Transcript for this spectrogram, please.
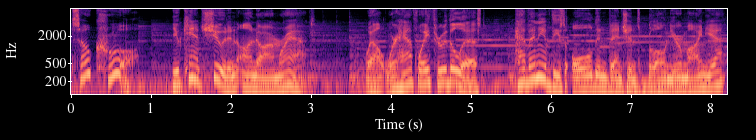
So cruel. You can't shoot an unarmed rat. Well, we're halfway through the list. Have any of these old inventions blown your mind yet?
